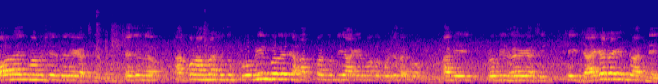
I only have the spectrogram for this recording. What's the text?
আয়ু মানুষের বেড়ে গেছে। সেই জন্য এখন আমরা শুধু প্রবীণ বলে যে হাত পা গুটিয়ে আগের মতো বসে থাকব, আমি প্রবীণ হয়ে গেছি, সেই জায়গাটা কিন্তু আর নেই।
